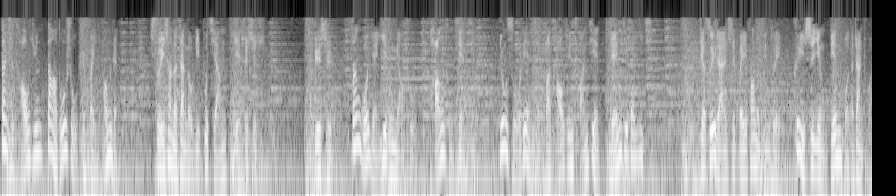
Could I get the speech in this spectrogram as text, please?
但是曹军大多数是北方人，水上的战斗力不强也是事实。于是《三国演义》中描述庞统献计，用锁链把曹军船舰连接在一起。这虽然是北方的军队可以适应颠簸的战船，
